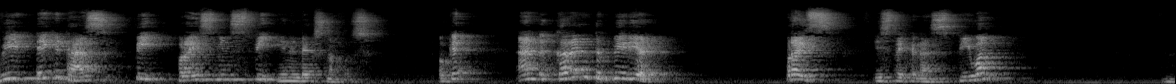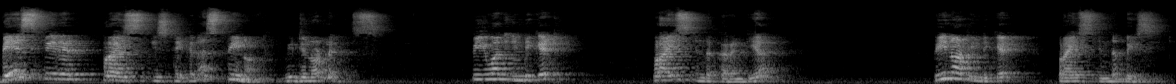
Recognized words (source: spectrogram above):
we take it as P. Price means P in index numbers. Okay. And current period price is taken as P1. Base period price is taken as P0. We do not like this. P1 indicate price in the current year. P0 indicate price in the base year.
